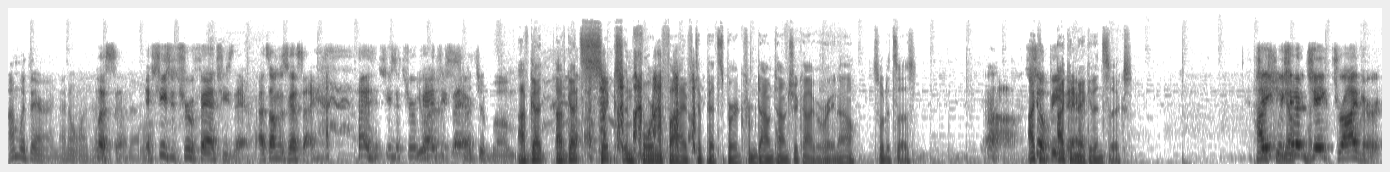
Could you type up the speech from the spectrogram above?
I'm with Aaron. I don't want her. in Listen, that if she's a true fan, she's there. That's all I'm just gonna say. She's a true you fan, are she's there. such a bum. I've got I've got six and forty five to Pittsburgh from downtown Chicago right now. That's what it says. Oh, I she'll can be I there. can make it in six. How's Jake, we go- should have Jake Driver,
